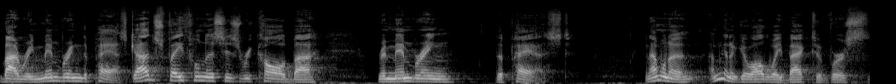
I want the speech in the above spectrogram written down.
by remembering the past. God's faithfulness is recalled by remembering the past. And I'm going to I'm going to go all the way back to verse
